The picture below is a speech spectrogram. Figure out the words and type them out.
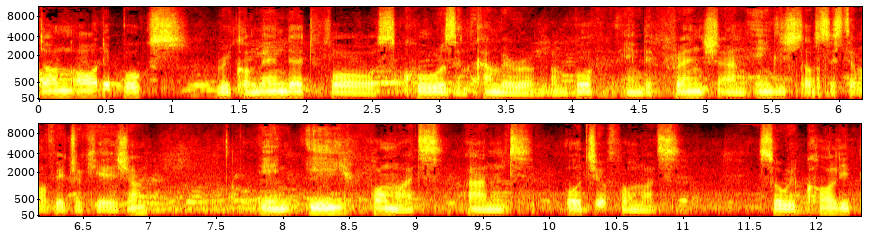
done all the books recommended for schools in Cameroon, both in the French and English subsystem of education, in e formats and audio formats. So we call it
